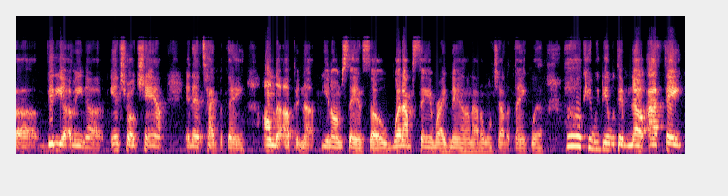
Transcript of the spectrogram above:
uh, video, I mean, uh, intro champ and that type of thing on the up and up. You know what I'm saying? So what I'm saying right now, and I don't want y'all to think, well, oh, can we deal with them? No, I think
